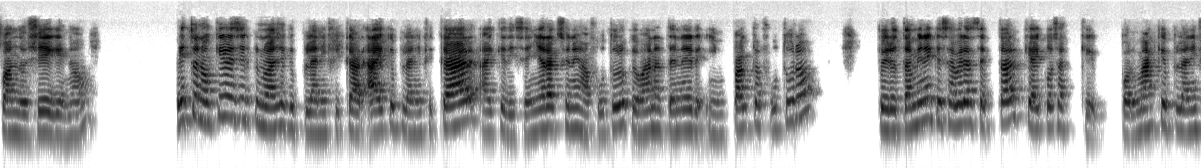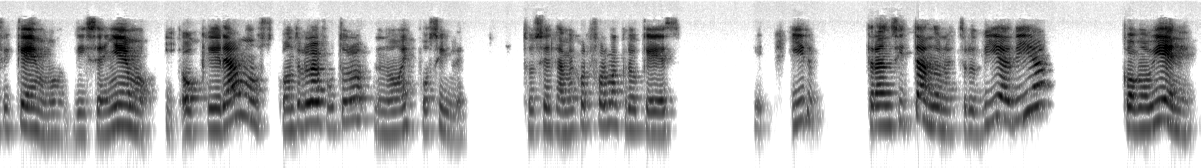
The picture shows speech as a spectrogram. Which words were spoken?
cuando llegue, ¿no? Esto no quiere decir que no haya que planificar, hay que planificar, hay que diseñar acciones a futuro que van a tener impacto a futuro, pero también hay que saber aceptar que hay cosas que por más que planifiquemos, diseñemos o queramos controlar el futuro, no es posible. Entonces, la mejor forma creo que es eh, ir transitando nuestro día a día como viene,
